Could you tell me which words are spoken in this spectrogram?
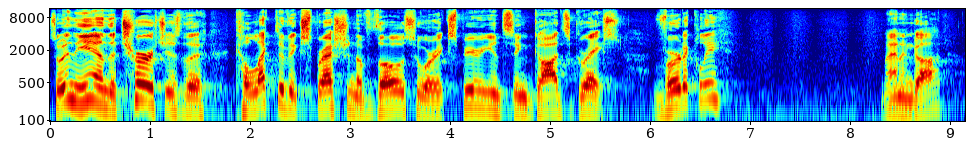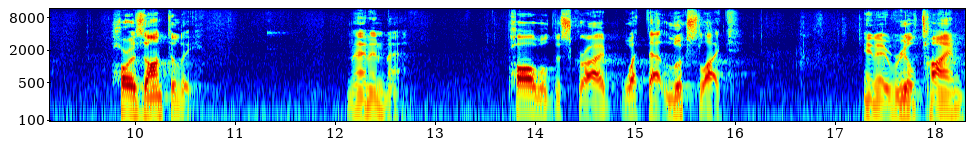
So in the end, the church is the collective expression of those who are experiencing God's grace. Vertically, man and God. Horizontally, man and man. Paul will describe what that looks like in a real-time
